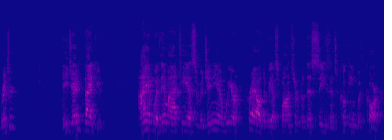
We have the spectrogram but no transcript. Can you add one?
Richard? DJ, thank you. I am with MITS of Virginia, and we are proud to be a sponsor for this season's Cooking with Carter.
